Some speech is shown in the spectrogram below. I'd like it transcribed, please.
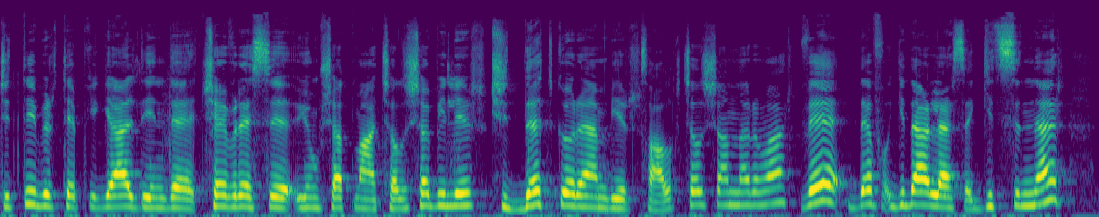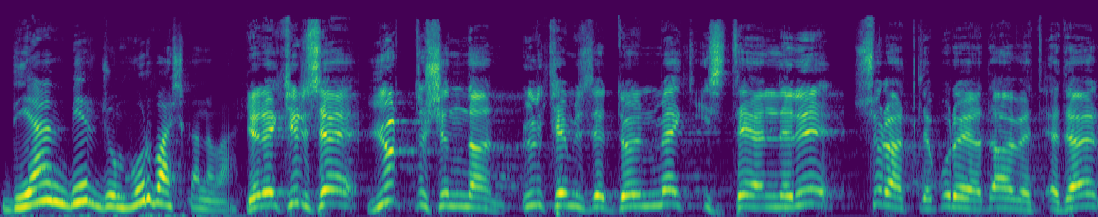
Ciddi bir tepki geldiğinde çevresi yumuşatmaya çalışabilir. Şiddet gören bir sağlık çalışanları var ve def- giderlerse gitsinler diyen bir cumhurbaşkanı var. Gerekirse yurt dışından ülkemize dönmek isteyenleri süratle buraya davet eder,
